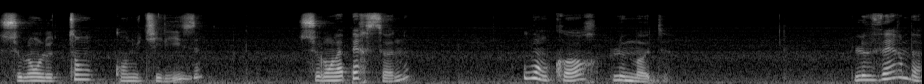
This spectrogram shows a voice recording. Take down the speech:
selon le temps qu'on utilise, selon la personne ou encore le mode. Le verbe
